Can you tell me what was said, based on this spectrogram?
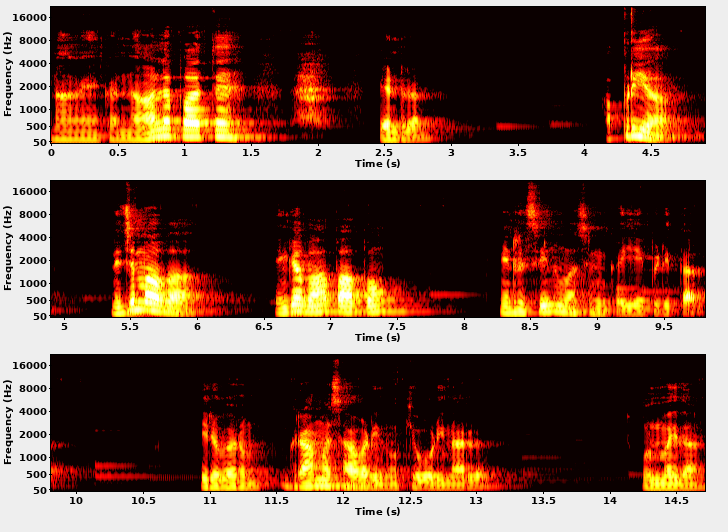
நான் என் கண்ணால் பார்த்தேன். என்றான். அப்படியா? நிஜமாவா? எங்கே வா பார்ப்போம் என்று சீனிவாசன் கையை பிடித்தாள். இருவரும் கிராம சாவடி நோக்கி ஓடினார்கள். உண்மைதான்.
